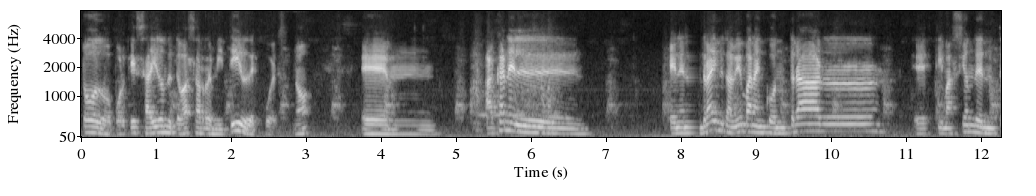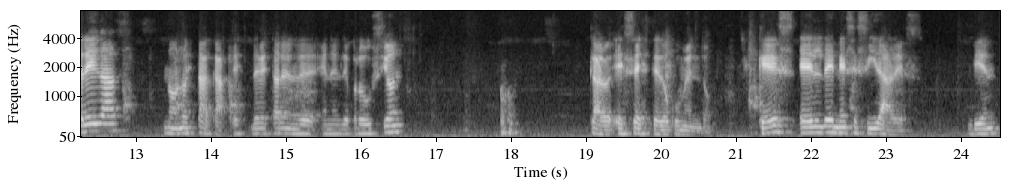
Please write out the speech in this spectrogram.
todo, porque es ahí donde te vas a remitir después, ¿no? Em, acá en el, en el Drive también van a encontrar estimación de entregas. No, no está acá, debe estar en en el de producción. Claro, es este documento que es el de necesidades. Bien,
